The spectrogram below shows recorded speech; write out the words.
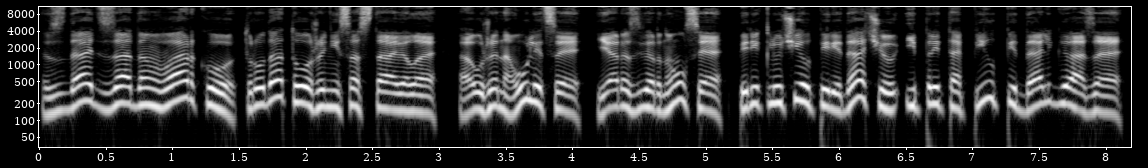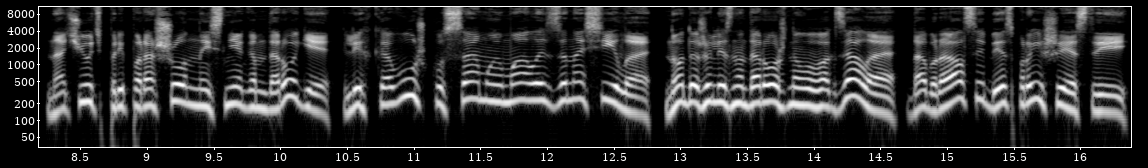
Сдать задом в арку труда тоже не составило, а уже на улице я развернулся, переключил передачу и притопил педаль газа. На чуть припорошенной снегом дороге легковушку самую малость заносило, но до железнодорожного вокзала добрался без происшествий.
